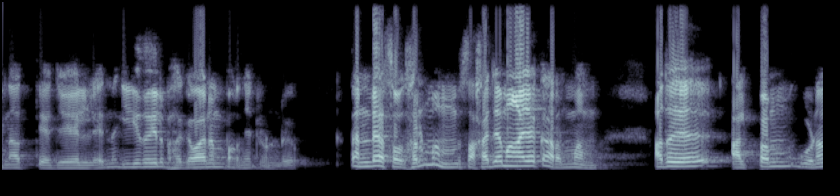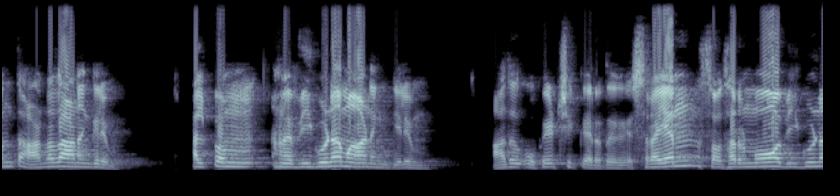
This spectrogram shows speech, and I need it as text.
നത്യജേൽ എന്ന് ഗീതയിൽ ഭഗവാനും പറഞ്ഞിട്ടുണ്ട്. തന്റെ സ്വധർമ്മം സഹജമായ കർമ്മം അത് അല്പം ഗുണം താഴ്ന്നതാണെങ്കിലും അല്പം വിഗുണമാണെങ്കിലും അത് ഉപേക്ഷിക്കരുത്. ശ്രയൻ സ്വധർമ്മോ വിഗുണ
